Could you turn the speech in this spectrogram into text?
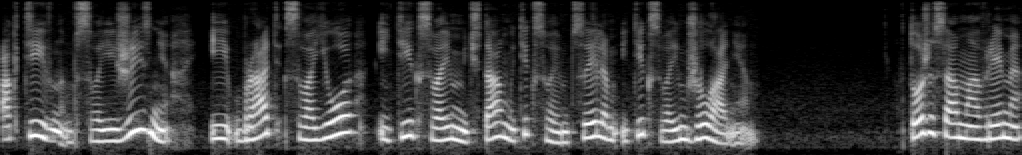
активным в своей жизни и брать свое, идти к своим мечтам, идти к своим целям, идти к своим желаниям. То же самое время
